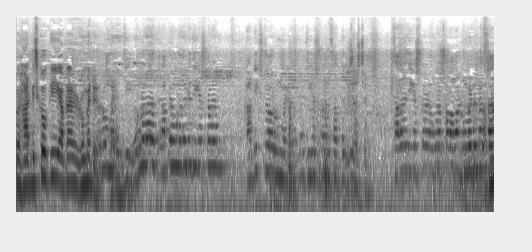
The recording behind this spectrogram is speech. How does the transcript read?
ওই হার্ড ডিস্কও কি আপনার রুমমেটের রুমমেট জি। ওনারা আপনি ওনাদেরকে জিজ্ঞেস করেন হার্ড ডিস্কটা রুমমেট আপনি জিজ্ঞেস করেন স্যারদের স্যাররা জিজ্ঞেস করেন ওগুলো সব আমার রুমমেটের না স্যার?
